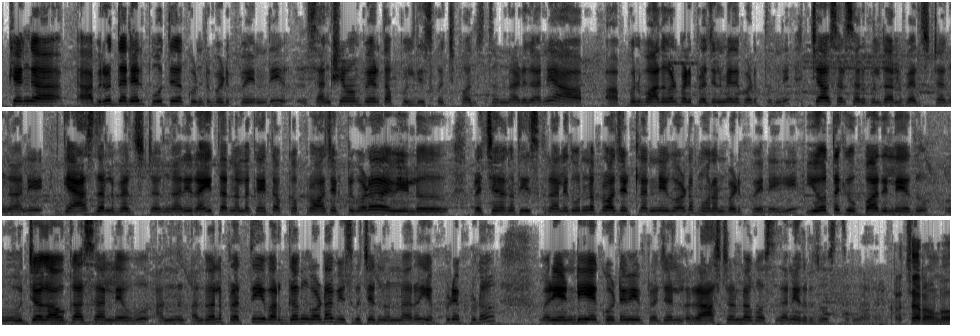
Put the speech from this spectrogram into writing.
ముఖ్యంగా అభివృద్ధి అనేది పూర్తిగా కుంటుపడిపోయింది. సంక్షేమం పేరుతో అప్పులు తీసుకొచ్చి పంచుతున్నాడు కానీ ఆ అప్పుల బాధ కూడా మరి ప్రజల మీద పడుతుంది. నిత్యావసర సరుకుల ధరలు పెంచడం కానీ గ్యాస్ ధరలు పెంచడం కానీ రైతన్నలకైతే ఒక్క ప్రాజెక్టు కూడా వీళ్ళు ప్రత్యేకంగా తీసుకురాలేదు. ఉన్న ప్రాజెక్టులన్నీ కూడా మూలన పడిపోయినాయి. యువతకి ఉపాధి లేదు ఉద్యోగ అవకాశాలు లేవు. అందు అందువల్ల ప్రతి వర్గం కూడా విసుగు చెంది ఉన్నారు ఎప్పుడెప్పుడు మరి ఎన్డీఏ కూటమి ప్రజలు రాష్ట్రంలోకి వస్తుందని ఎదురు చూస్తున్నారు. ప్రచారంలో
